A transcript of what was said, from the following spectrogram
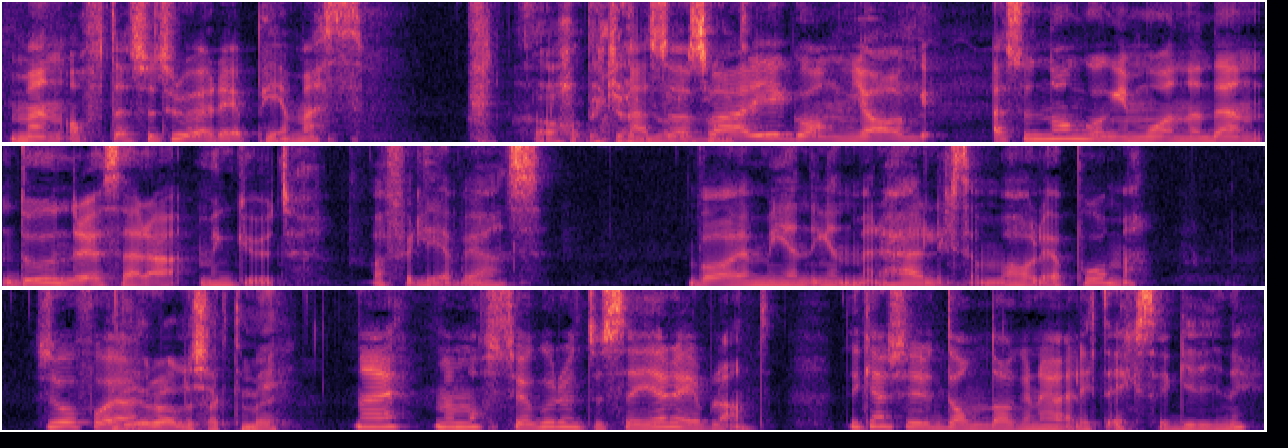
Men ofta så tror jag det är PMS. Ja, det kan ju vara Alltså varje gång jag, alltså någon gång i månaden, då undrar jag så här, men gud, varför lever jag ens? Vad är meningen med det här liksom? Vad håller jag på med? Så får Det jag. har du aldrig sagt till mig. Nej, men måste jag gå runt och säga det ibland? Det kanske är de dagarna jag är lite extra grinig.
